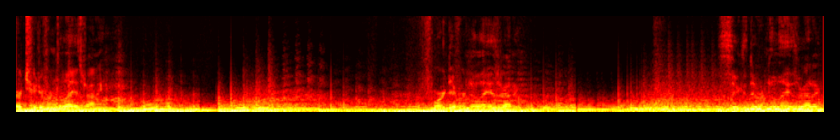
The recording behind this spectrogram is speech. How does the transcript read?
There are two different delays running. Four different delays running. six different delays running.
